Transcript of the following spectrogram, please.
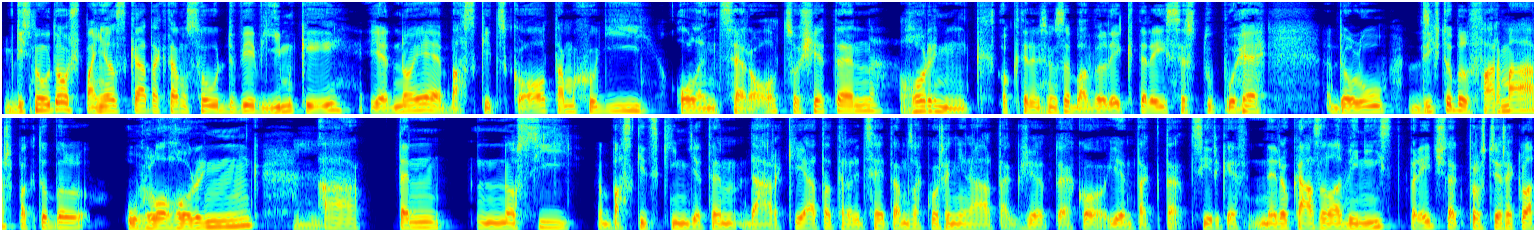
Když jsme u toho Španělska, tak tam jsou dvě výjimky. Jedno je Baskicko, tam chodí Olencero, což je ten horník, o kterém jsme se bavili, který sestupuje dolů. Dřív to byl farmář, pak to byl uhlohorník mm. a ten nosí baskickým dětem dárky a ta tradice je tam zakořeněná, takže to jako jen tak ta církev nedokázala vyníst pryč, tak prostě řekla,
